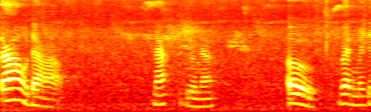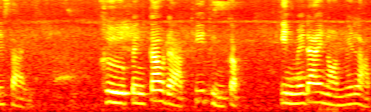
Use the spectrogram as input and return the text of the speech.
เก้าดาบนะ เดี๋ยวนะ เออ แว่นไม่ได้ใส่ คือเป็นเก้าดาบที่ถึงกับกินไม่ได้นอนไม่หลับ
